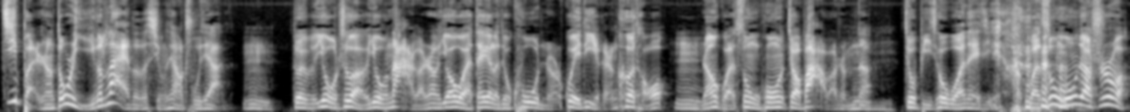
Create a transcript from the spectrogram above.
基本上都是以一个赖子的形象出现的，嗯。对不？又这个又那个，让妖怪逮了就哭，你知道，跪地给人磕头，嗯，然后管孙悟空叫爸爸什么的，嗯。就比丘国那集，管孙悟空叫师傅，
